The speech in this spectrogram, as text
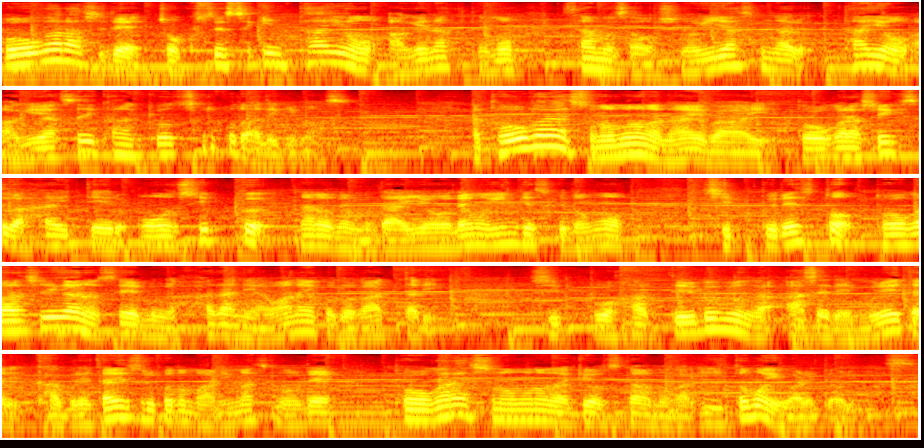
唐辛子で直接的に体温を上げなくても寒さをしのぎやすくなる体温を上げやすい環境を作ることができます。唐辛子そのものがない場合、唐辛子エキスが入っているオンシップなどでも代用でもいいんですけども、湿布ですと唐辛子以外の成分が肌に合わないことがあったり、湿布を貼っている部分が汗で蒸れたり、かぶれたりすることもありますので、唐辛子そのものだけを使うのがいいとも言われております。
